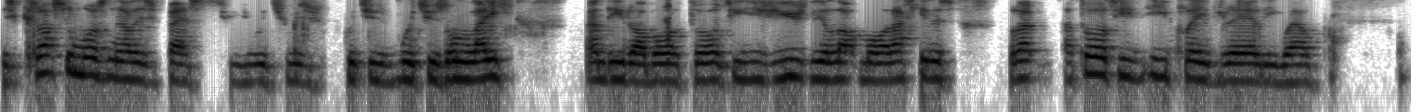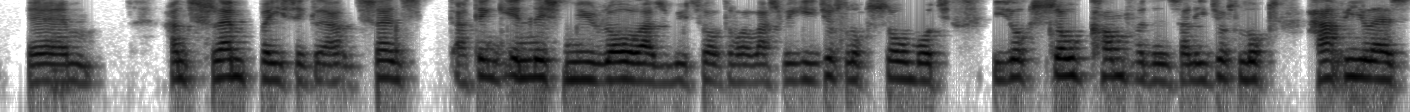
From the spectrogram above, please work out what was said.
his crossing wasn't at his best, which was which is which is unlike Andy Robbo. I thought he's usually a lot more accurate, but I, I thought he, he played really well. Um, and Trent basically, Trent, I think in this new role, as we talked about last week, he just looks so much, he looks so confident and he just looks happy, Les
